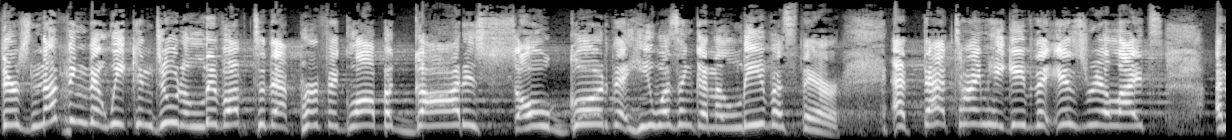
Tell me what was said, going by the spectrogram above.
There's nothing that we can do to live up to that perfect law, but God is so good that He wasn't going to leave us there. At that time, He gave the Israelites an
